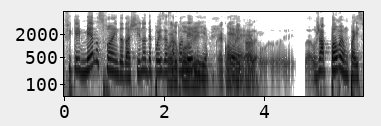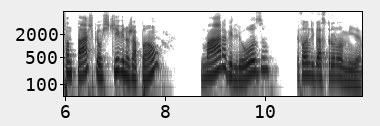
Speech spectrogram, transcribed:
Fiquei menos fã ainda da China depois Foi dessa do pandemia. Covid. É complicado. É, eu- o Japão é um país fantástico. Eu estive no Japão, maravilhoso. Você falando de gastronomia,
